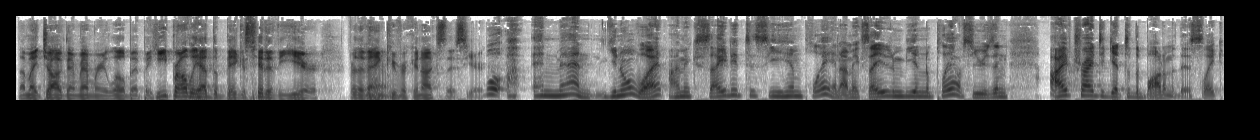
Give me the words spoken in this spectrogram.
that might jog their memory a little bit, but he probably had the biggest hit of the year for the Vancouver Canucks this year. Well, and man, you know what? I'm excited to see him play, and I'm excited to be in the playoff series. And I've tried to get to the bottom of this. Like,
